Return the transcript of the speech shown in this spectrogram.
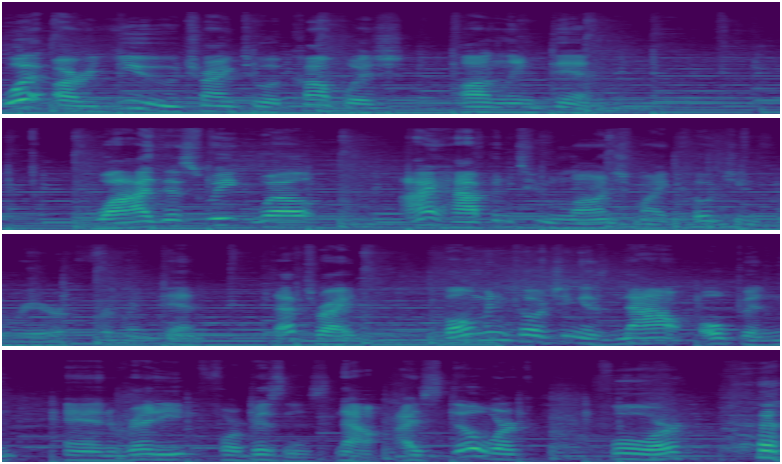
what are you trying to accomplish on LinkedIn? Why this week? Well, I happen to launch my coaching career for LinkedIn. That's right, Bowman Coaching is now open and ready for business. Now, I still work for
